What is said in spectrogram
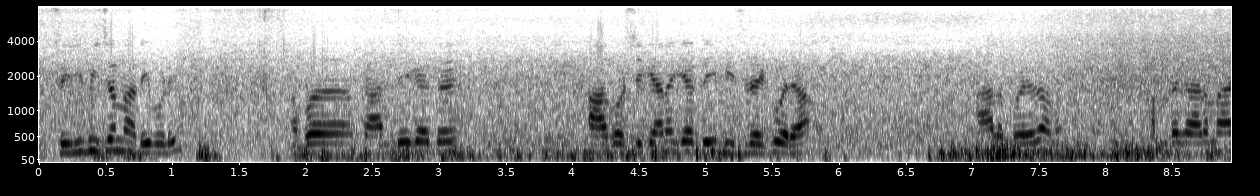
പക്ഷേ ഈ ബീച്ചാണ് അടിപൊളി. അപ്പോൾ ഫാമിലിയൊക്കെ ആയിട്ട് ആഘോഷിക്കാനൊക്കെ ആയിട്ട് ഈ ബീച്ചിലേക്ക് വരാം. ആലപ്പുഴയിലാണ്. നമ്മുടെ കാരണം ആ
